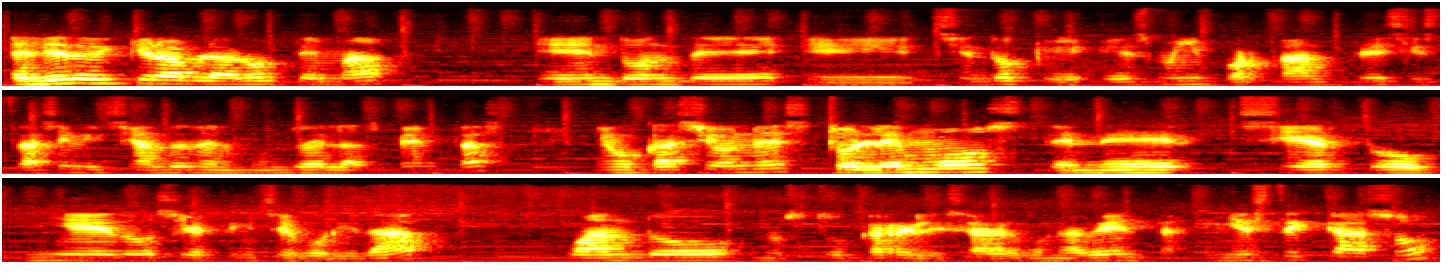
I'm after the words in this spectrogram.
El día de hoy quiero hablar un tema en donde eh, siento que es muy importante si estás iniciando en el mundo de las ventas. En ocasiones solemos tener cierto miedo, cierta inseguridad cuando nos toca realizar alguna venta. En este caso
